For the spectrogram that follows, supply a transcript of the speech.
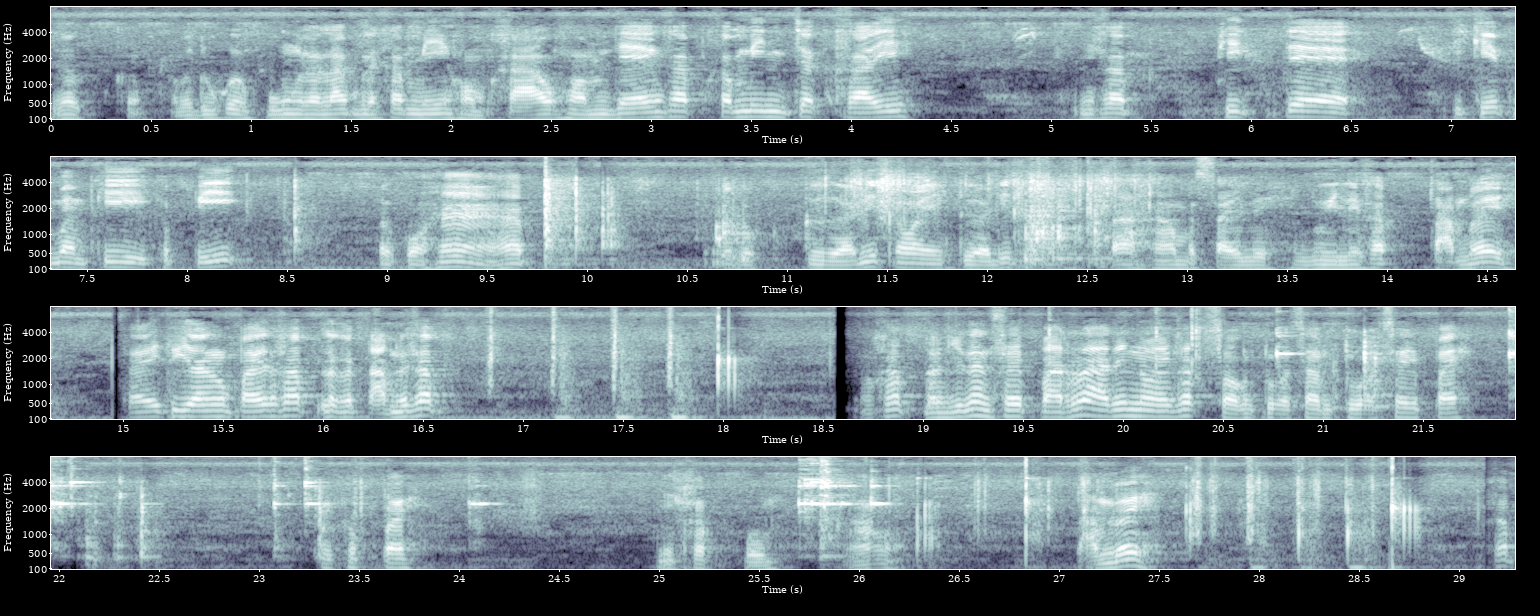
แล้วเอาไปดูเครื่องปรุงแล้วรับเลยครับมีหอมขาวหอมแดงครับขมิ้นจะไคร้นี่ครับพริกแดะที่เก็บมาเมื่อกี้กะปิแล้วก็ห้าครับแล้วก็เกลือนิดหน่อยเกลือนิดหน่อยตาหามาใส่เลยลุยเลยครับตามเลย ใส่ทุกอย่างลงไปนะครับ แล้วก็ตำเลยครับเอาครับหลังจากนั้นใส่ปลาร่านิดหน่อยครับสองตัวสามตัวใส่ไปใส่เข้าไป นี่ครับผมเอาตำเลย ครับ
